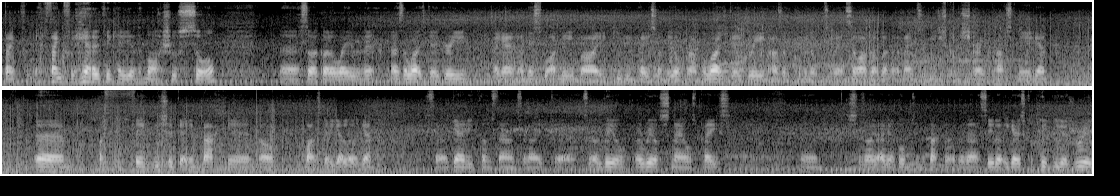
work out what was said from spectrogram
Thankfully, thankfully, I don't think any of the marshals saw. Uh, so I got away with it. As the lights go green, again, and this is what I mean by keeping pace on the up ramp, the lights go green as I'm coming up to it, so I've got the momentum, you just come straight past me again. Um, I think we should get him back here. Oh, lights go yellow again. So again, he comes down to like uh, a real a real snail's pace. Um, as I, I, get bumped in the back a little bit there. See, look, he goes completely, he goes really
